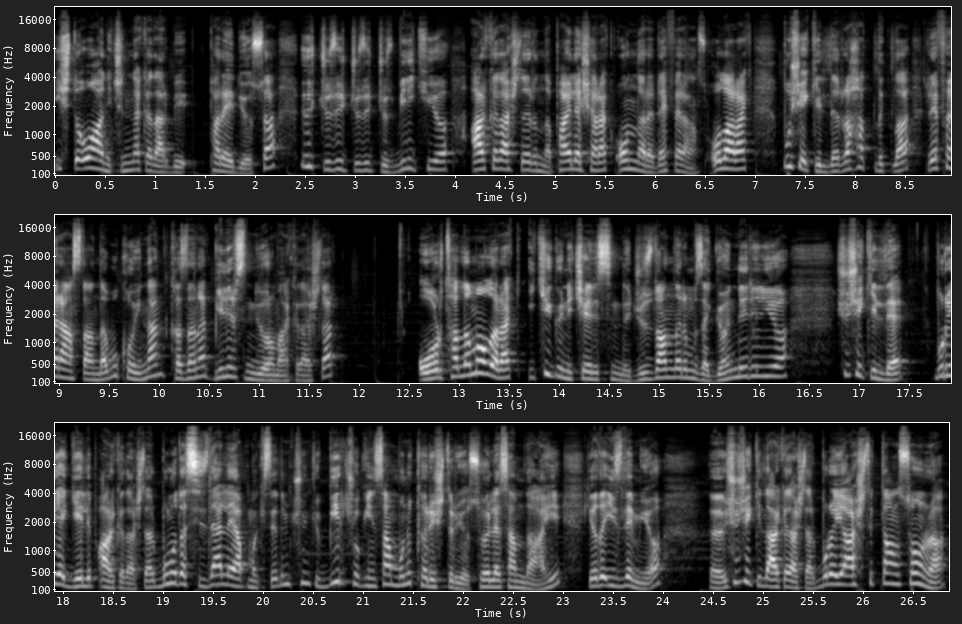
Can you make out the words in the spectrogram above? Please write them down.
İşte o an için ne kadar bir para ediyorsa 300 300 300 birikiyor. Arkadaşlarınla paylaşarak onlara referans olarak bu şekilde rahatlıkla referanstan da bu coin'den kazanabilirsin diyorum arkadaşlar. Ortalama olarak 2 gün içerisinde cüzdanlarımıza gönderiliyor. Şu şekilde Buraya gelip arkadaşlar bunu da sizlerle yapmak istedim. Çünkü birçok insan bunu karıştırıyor söylesem dahi ya da izlemiyor. Ee, şu şekilde arkadaşlar burayı açtıktan sonra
